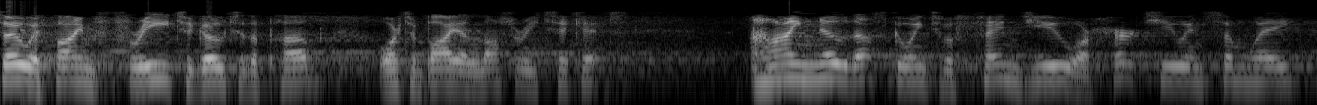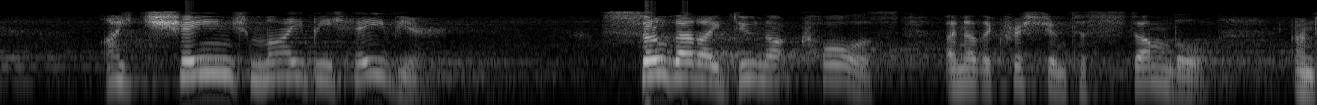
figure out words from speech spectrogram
So if I'm free to go to the pub or to buy a lottery ticket, and I know that's going to offend you or hurt you in some way, I change my behavior so that I do not cause another Christian to stumble and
